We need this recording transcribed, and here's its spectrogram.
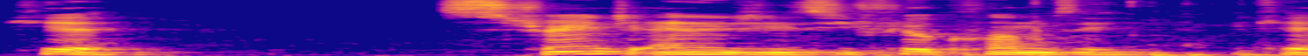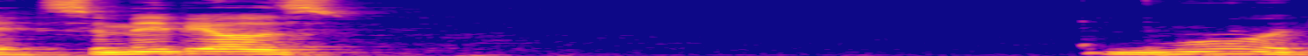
Here. Strange energies. You feel clumsy. Okay, so maybe I was more.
